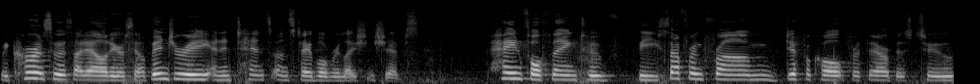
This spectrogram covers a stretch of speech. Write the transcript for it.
recurrent suicidality or self-injury, and intense unstable relationships. Painful thing to be suffering from, difficult for therapists to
